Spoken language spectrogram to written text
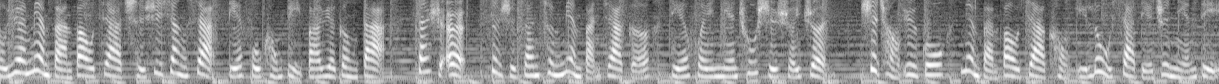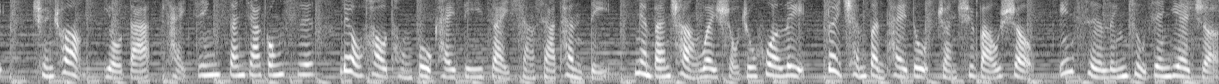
九月面板报价持续向下，跌幅恐比八月更大。三十二、四十三寸面板价格跌回年初时水准。市场预估面板报价恐一路下跌至年底。群创、友达、彩晶三家公司六号同步开低，再向下探底。面板厂为守住获利，对成本态度转趋保守，因此零组件业者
